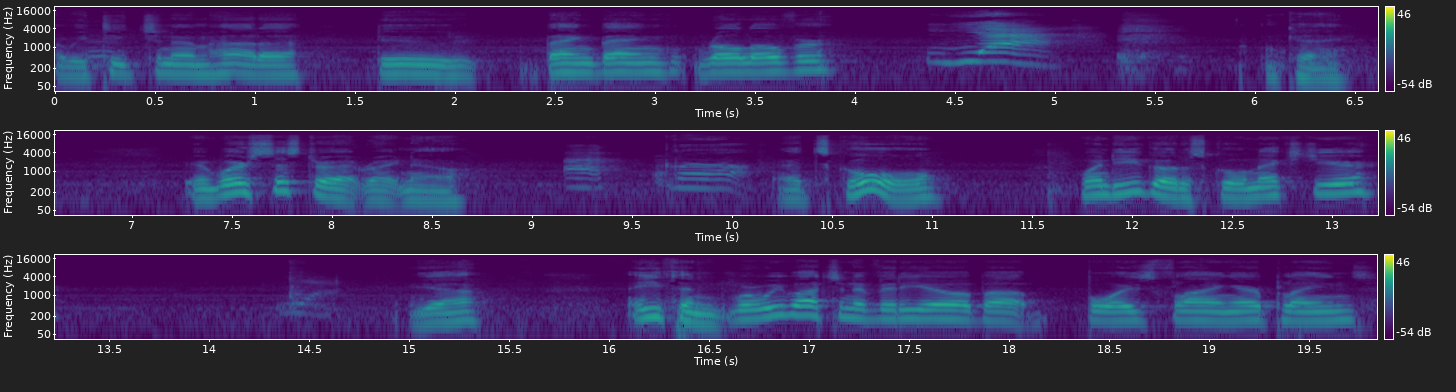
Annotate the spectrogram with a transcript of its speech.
Are we teaching him how to do bang bang roll over? Yeah. Okay. And where's sister at right now? At girl. At school? When do you go to school? Next year? Yeah. Yeah. Ethan, were we watching a video about boys flying airplanes?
